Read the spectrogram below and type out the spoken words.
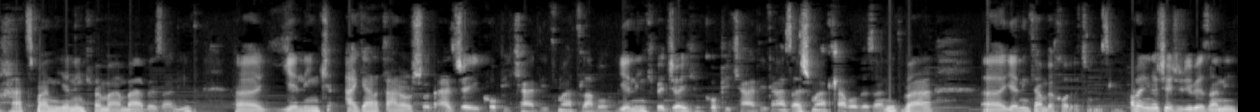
حتما یه لینک به منبع بزنید. یه لینک اگر قرار شد از جایی کپی کردید مطلب و یه لینک به جایی که کپی کردید ازش مطلب بزنید و یه لینک هم به خودتون بزنید. حالا اینو چجوری بزنید؟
